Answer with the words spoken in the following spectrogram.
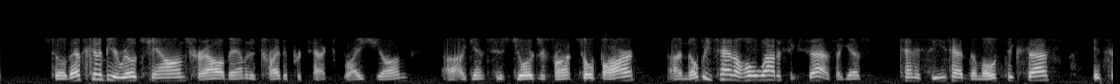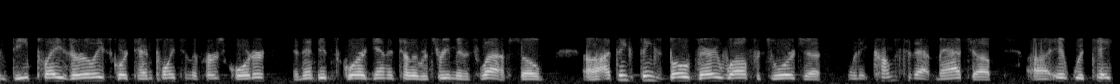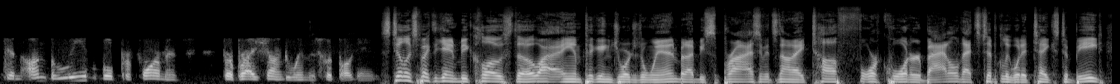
So that's going to be a real challenge for Alabama to try to protect Bryce Young uh, against his Georgia front. So far, uh, nobody's had a whole lot of success. I guess Tennessee's had the most success. Hit some deep plays early, scored 10 points in the first quarter, and then didn't score again until there were three minutes left. So uh, I think things bode very well for Georgia when it comes to that matchup. Uh, it would take an unbelievable performance for Bryce Young to win this football game. Still expect the game to be close, though. I am picking Georgia to win, but I'd be surprised if it's not a tough four quarter battle. That's typically what it takes to beat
